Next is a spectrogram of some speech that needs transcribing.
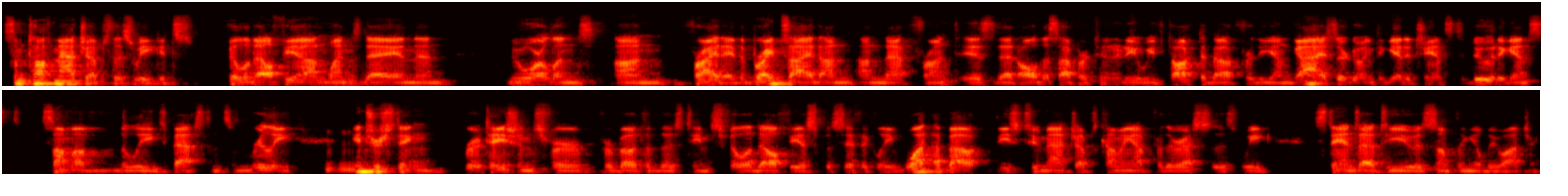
some tough matchups this week. It's Philadelphia on Wednesday and then New Orleans on Friday. The bright side on, on that front is that all this opportunity we've talked about for the young guys, they're going to get a chance to do it against some of the league's best and some really mm-hmm. interesting rotations for, for both of those teams, Philadelphia specifically. What about these two matchups coming up for the rest of this week stands out to you as something you'll be watching?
